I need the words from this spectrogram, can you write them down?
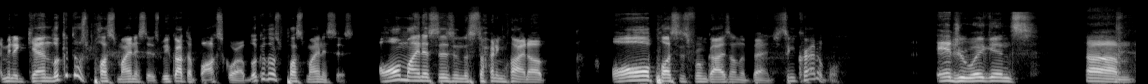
I mean, again, look at those plus minuses. We've got the box score up. Look at those plus minuses. All minuses in the starting lineup all pluses from guys on the bench. It's incredible. Andrew Wiggins, um,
